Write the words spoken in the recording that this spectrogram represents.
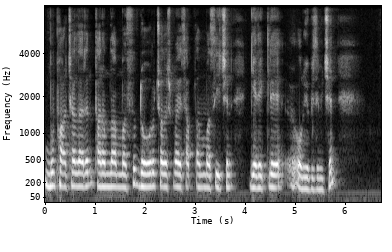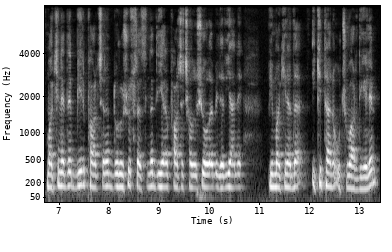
Bu parçaların tanımlanması, doğru çalışma hesaplanması için gerekli oluyor bizim için. Makinede bir parçanın duruşu sırasında diğer parça çalışıyor olabilir. Yani bir makinede iki tane uç var diyelim.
